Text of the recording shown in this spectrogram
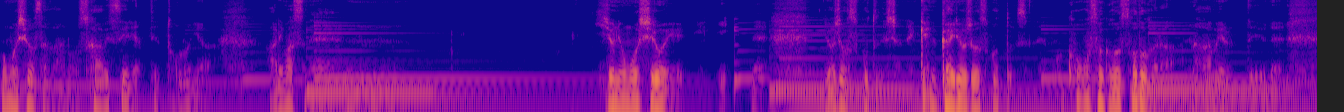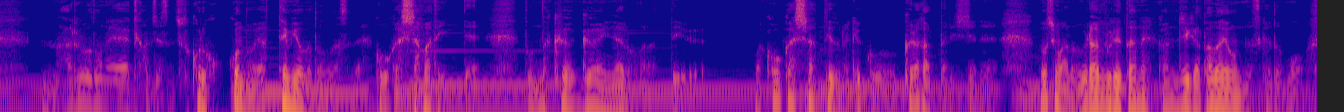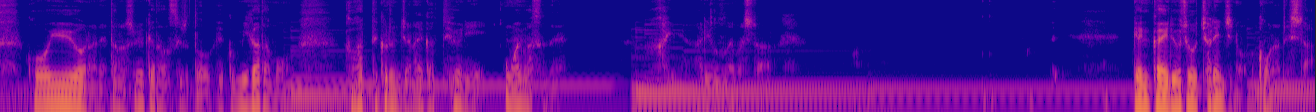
面白さがあのサービスエリアっていうところにはありますね。うん非常に面白い、ね、旅情スポットでしたね。限界旅情スポットですね。もう高速を外から眺めるっていうね。なるほどねって感じですね。ちょっとこれ今度やってみようかと思いますね。高架下まで行って、どんな具合になるのかなっていう。まあ、高架下っていうとね、結構暗かったりしてね、どうしてもあの、裏ぶれたね、感じが漂うんですけども、こういうようなね、楽しみ方をすると結構見方も変わってくるんじゃないかっていうふうに思いますね。はい、ありがとうございました。限界旅情チャレンジのコーナーでした。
